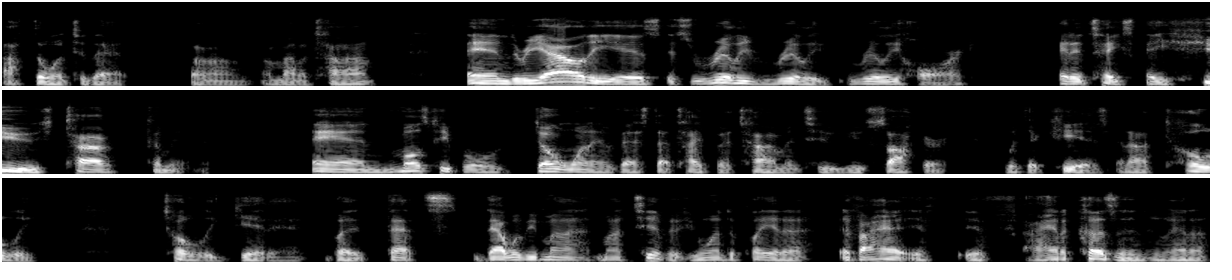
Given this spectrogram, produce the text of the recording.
I throw into that um, amount of time. And the reality is, it's really, really, really hard, and it takes a huge time commitment. And most people don't want to invest that type of time into youth soccer with their kids, and I totally, totally get it. But that's that would be my my tip if you wanted to play at a if I had if if I had a cousin who had a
